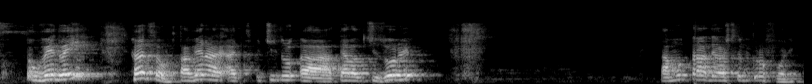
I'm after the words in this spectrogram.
Estão vendo aí? Hudson, tá vendo a, a, a, tela do tesouro aí? Tá mutado, eu acho, seu microfone.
